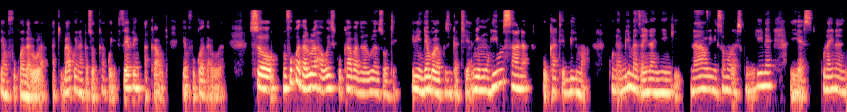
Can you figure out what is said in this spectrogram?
ya mfuko wa dharura. Akiba yako inapaswa kukaa kwenye saving account ya mfuko wa dharura. So mfuko wa dharura hauwezi kukava dharura zote. Hili ni jambo la kuzingatia. Ni muhimu sana ukate bima. Kuna bima za aina nyingi, na hili ni somo la siku nyingine. Yes, kuna aina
